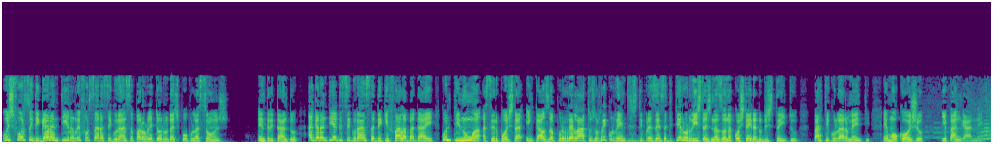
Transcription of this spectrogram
o esforço é de garantir e reforçar a segurança para o retorno das populações. Entretanto, a garantia de segurança de que fala Badai continua a ser posta em causa por relatos recorrentes de presença de terroristas na zona costeira do distrito, particularmente em Mocojo e Pangane.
